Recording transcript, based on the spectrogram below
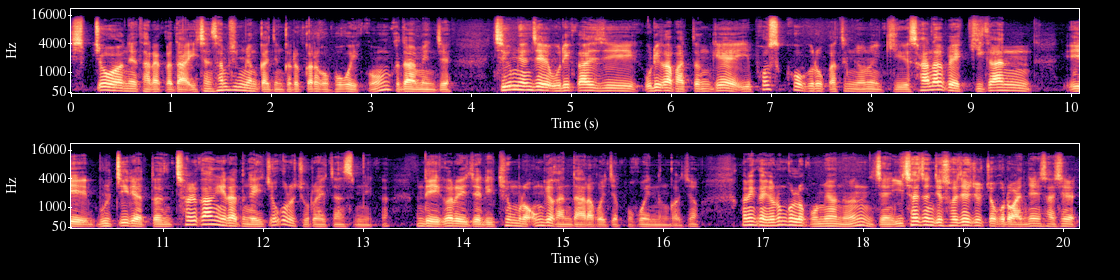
10조 원에 달할 거다. 2030년까지는 그럴 거라고 보고 있고, 그 다음에 이제 지금 현재 우리까지 우리가 봤던 게 이 포스코 그룹 같은 경우는 기, 산업의 기간 이 물질이었던 철강이라든가 이쪽으로 주로 했지 않습니까? 근데 이거를 이제 리튬으로 옮겨간다라고 이제 보고 있는 거죠. 그러니까 이런 걸로 보면은 이제 2차 전지 소재주 쪽으로 완전히 사실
